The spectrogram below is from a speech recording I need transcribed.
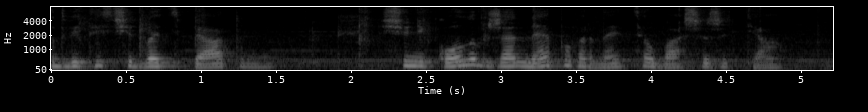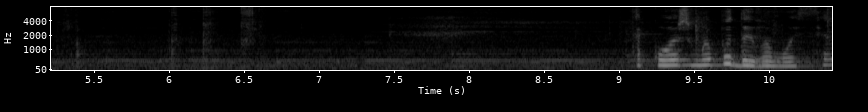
у 2025-му що ніколи вже не повернеться у ваше життя. Також ми подивимося,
